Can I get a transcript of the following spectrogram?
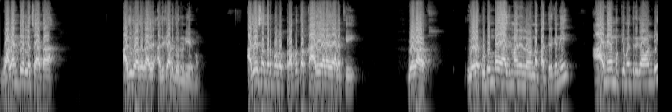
వాలంటీర్ల చేత అది అదొక అధికార దుర్వినియోగం. అదే సందర్భంలో ప్రభుత్వ కార్యాలయాలకి వీళ్ళ వీళ్ళ కుటుంబ యాజమాన్యంలో ఉన్న పత్రికని ఆయనే ముఖ్యమంత్రిగా ఉండి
